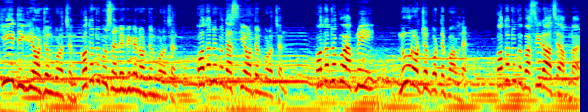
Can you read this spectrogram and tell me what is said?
কি ডিগ্রি অর্জন করেছেন? কতটুকু সার্টিফিকেট অর্জন করেছেন? কতটুকু দাসকি অর্জন করেছেন? কতটুকু আপনি নূর অর্জন করতে পারলেন? কতটুকু বাসিরা আছে আপনার?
